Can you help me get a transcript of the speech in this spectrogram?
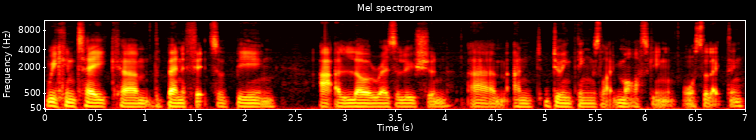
we can take um, the benefits of being at a lower resolution um, and doing things like masking or selecting.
